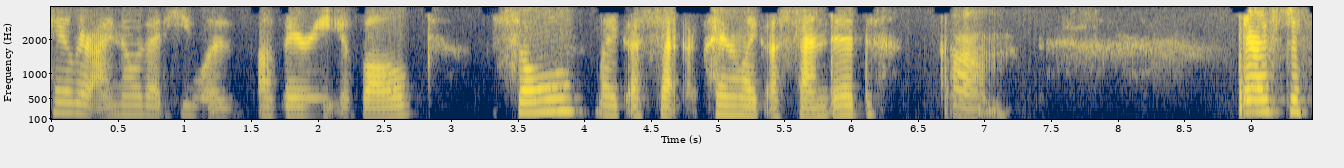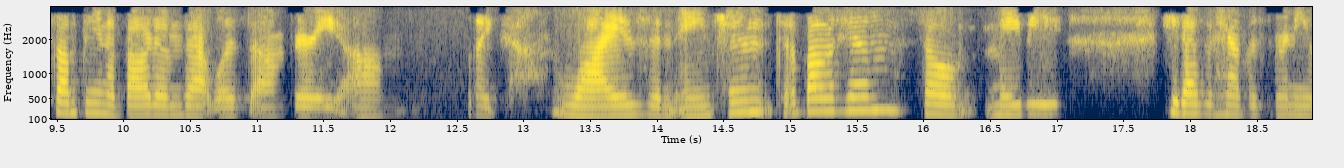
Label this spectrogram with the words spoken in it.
Taylor. I know that he was a very evolved soul, like a kind of like ascended. Um, there was just something about him that was um, very um, like wise and ancient about him. So maybe he doesn't have as many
